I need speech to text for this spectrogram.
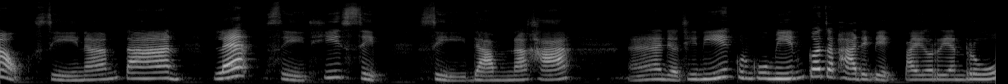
9สีน้ำตาล และสีที่10สีดำนะคะ อ่าเดี๋ยวทีนี้คุณครูมิ้นก็จะพาเด็กๆไปเรียนรู้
